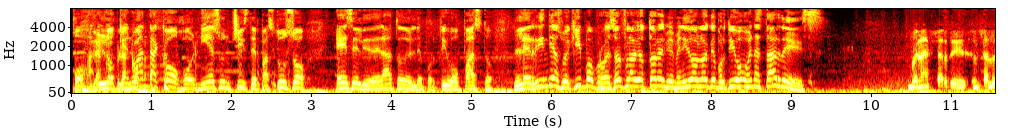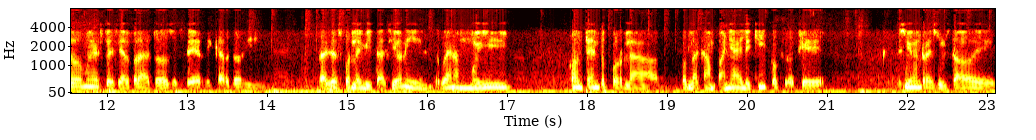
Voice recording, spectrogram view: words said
Lo que no anda cojo ni es un chiste pastuso es el liderato del Deportivo Pasto. Le rinde a su equipo, profesor Flavio Torres. Bienvenido a Blog Deportivo. Buenas tardes. Buenas tardes. Un saludo muy especial para todos ustedes, Ricardo, y gracias por la invitación. Y bueno, muy contento por la por la campaña del equipo. Creo que ha sido un resultado de,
